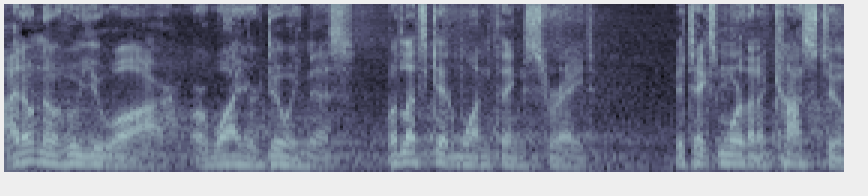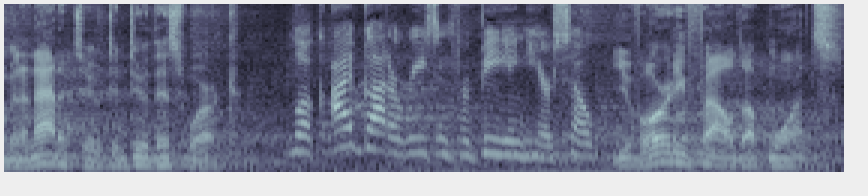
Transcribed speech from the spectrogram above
I don't know who you are or why you're doing this, but let's get one thing straight. It takes more than a costume and an attitude to do this work. Look, I've got a reason for being here, so You've already fouled up once.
